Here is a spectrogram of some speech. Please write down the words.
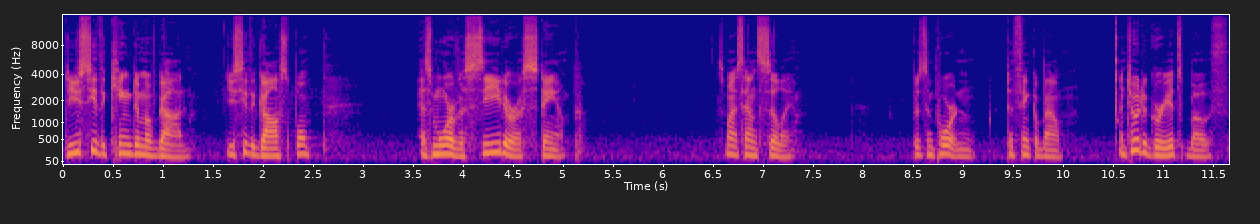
do you see the kingdom of God? Do you see the gospel as more of a seed or a stamp? This might sound silly, but it's important to think about. And to a degree, it's both.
